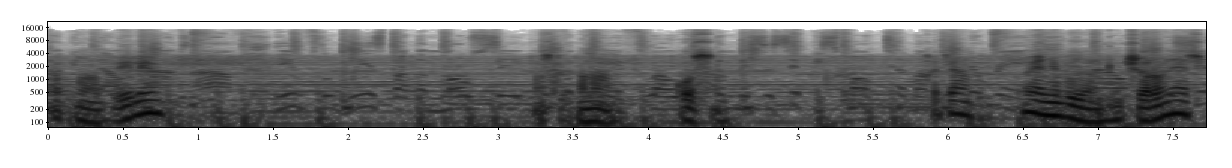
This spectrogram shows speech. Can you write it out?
Вот мы обвели. Насколько она косо. Хотя, ну я не буду ничего равнять.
